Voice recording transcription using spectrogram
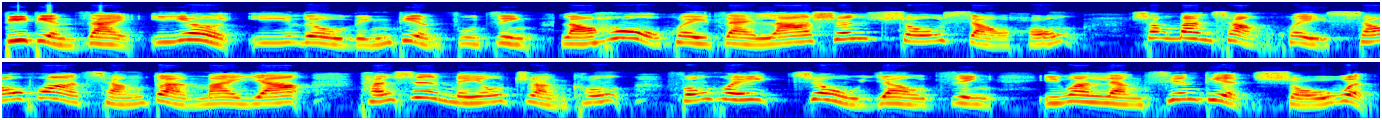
低点在一二一六零点附近，然后会再拉升收小红。上半场会消化强短卖压，盘势没有转空，逢回就要进一万两千点守稳。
